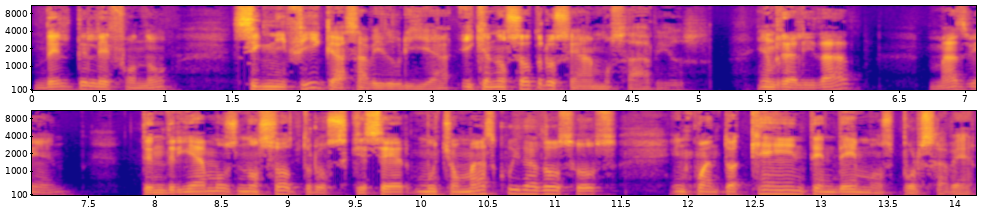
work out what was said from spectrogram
del teléfono significa sabiduría y que nosotros seamos sabios. En realidad, más bien, tendríamos nosotros que ser mucho más cuidadosos en cuanto a qué entendemos por saber,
